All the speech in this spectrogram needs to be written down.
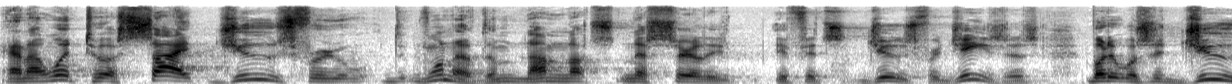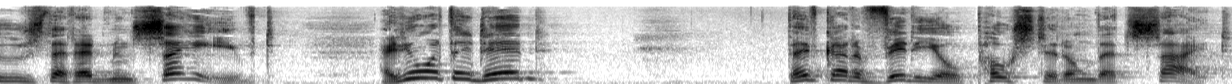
and I went to a site, Jews for one of them. I'm not necessarily if it's Jews for Jesus, but it was a Jews that had been saved. And you know what they did? They've got a video posted on that site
